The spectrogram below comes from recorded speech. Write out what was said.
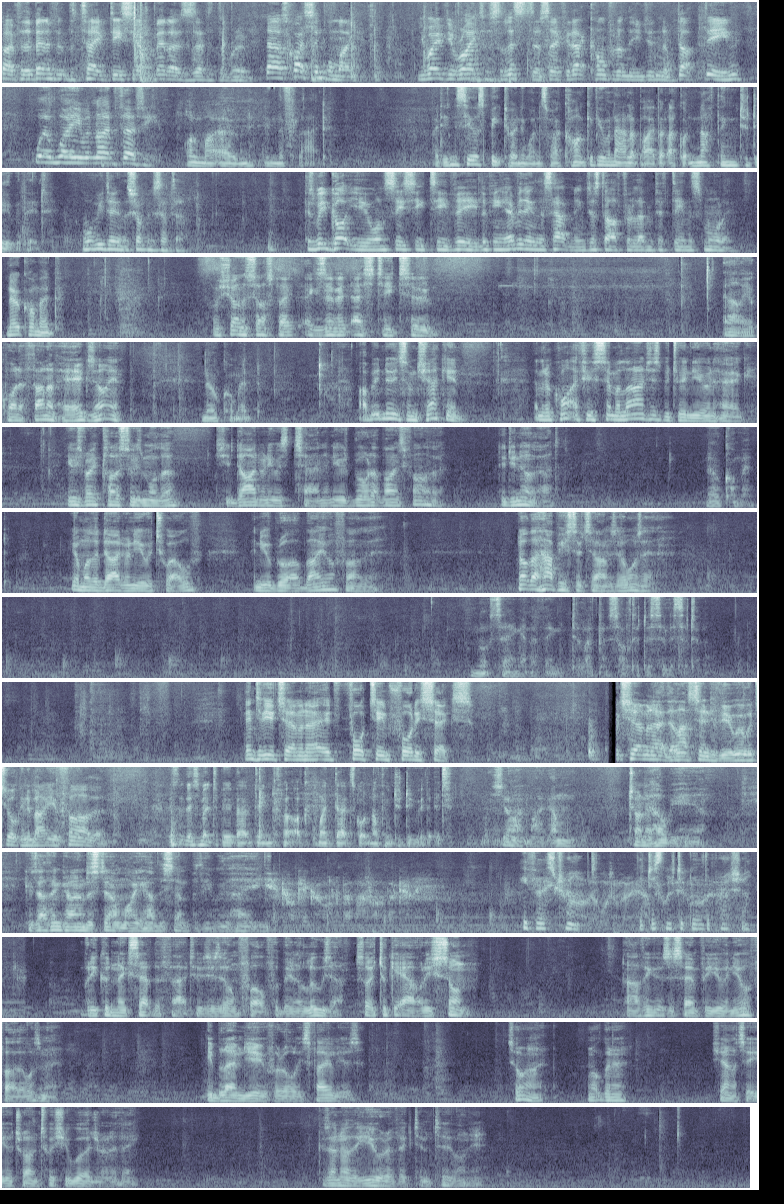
Right, for the benefit of the tape, DCI Meadows has entered the room. Now, it's quite simple, Mike. You waived your right to a solicitor, so if you're that confident that you didn't abduct Dean, where were you at 9.30? On my own, in the flat. I didn't see or speak to anyone, so I can't give you an alibi, but I've got nothing to do with it. What were you doing at the shopping centre? Because we've got you on CCTV looking at everything that's happening just after 11.15 this morning. No comment. We've shown the suspect Exhibit ST2. Now, you're quite a fan of Haig's, aren't you? No comment. I've been doing some checking, and there are quite a few similarities between you and Haig. He was very close to his mother. She died when he was 10, and he was brought up by his father. Did you know that? No comment. Your mother died when you were 12, and you were brought up by your father. Not the happiest of times, though, was it? I'm not saying anything till I've consulted a solicitor. Interview terminated 1446. We terminated the last interview. We were talking about your father. Isn't this meant to be about Dean Clark? My dad's got nothing to do with it. It's all right, Mike. I'm trying to help you here. Because I think I understand why you have this empathy with Haig. He feels trapped. They just need to build the pressure. But he couldn't accept the fact it was his own fault for being a loser, so he took it out on his son. I think it was the same for you and your father, wasn't it? He blamed you for all his failures. It's all right. I'm not going to shout at you or try and twist your words or anything. Because I know that you were a victim too, aren't you?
